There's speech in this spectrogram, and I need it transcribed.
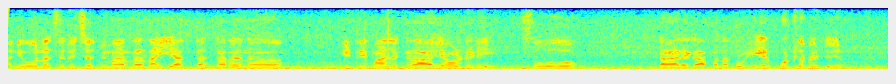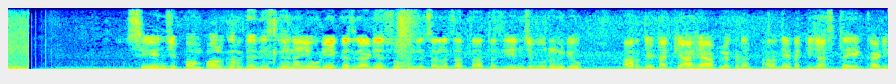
आणि ओलाचं रिचार्ज मी मारणार नाही आहे आत्ता कारण ही ट्रिप माझ्याकडे आहे ऑलरेडी सो डायरेक्ट आपण आता एअरपोर्टला भेटूया. सीएनजी पंपावर गर्दी दिसले ना एवढी एकच गाडी असो म्हणलं चला जाता आता सीएनजी भरून घेऊ. अर्धे टाकी आहे आपल्याकडं अर्धे टाकी जास्त आहे एक गाडी.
